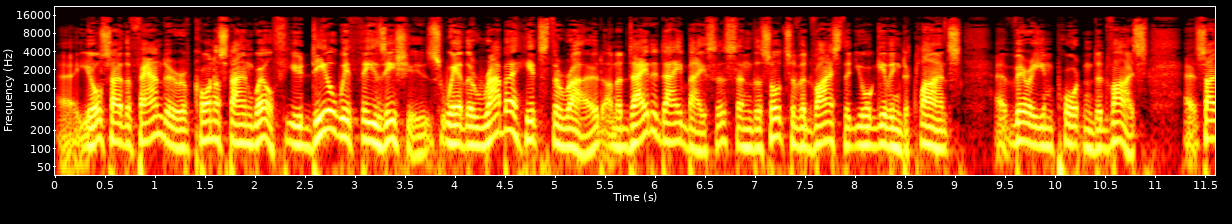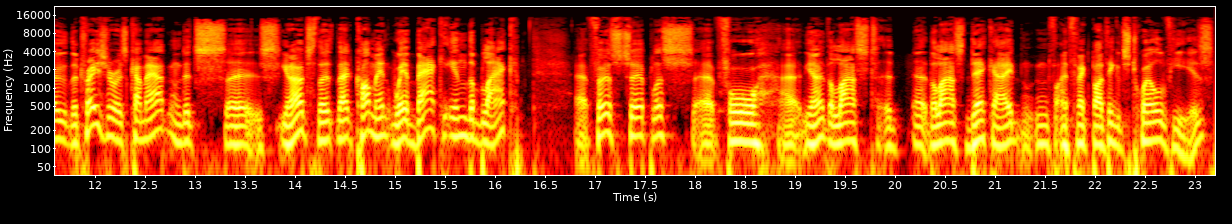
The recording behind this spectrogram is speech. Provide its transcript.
Uh, you're also the founder of Cornerstone Wealth. You deal with these issues where the rubber hits the road on a day-to-day basis, and the sorts of advice that you're giving to clients, uh, very important advice. Uh, so the treasurer has come out, and it's, you know, it's the, that comment: "We're back in the black." Uh, first surplus uh, for uh, you know the last uh, uh, the last decade. In fact, I think it's twelve years.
